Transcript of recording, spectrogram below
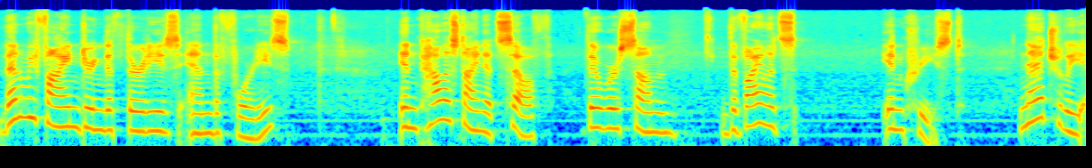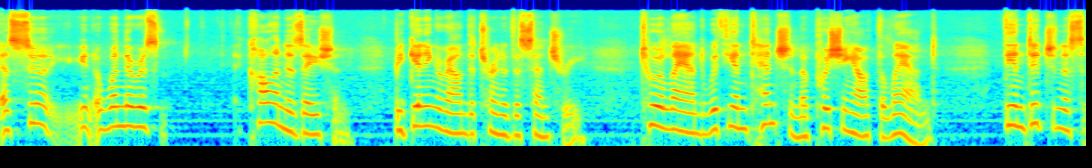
Then we find during the 30s and the 40s, in Palestine itself, there were some, the violence increased. Naturally, as soon, you know, when there was colonization beginning around the turn of the century to a land with the intention of pushing out the land, the indigenous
